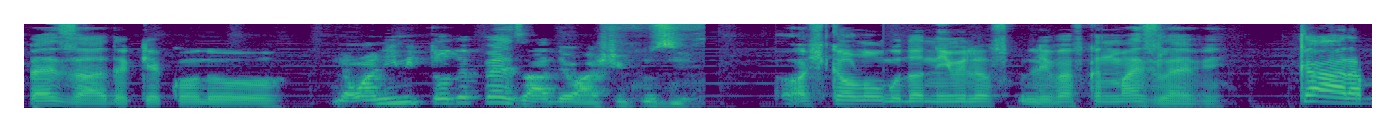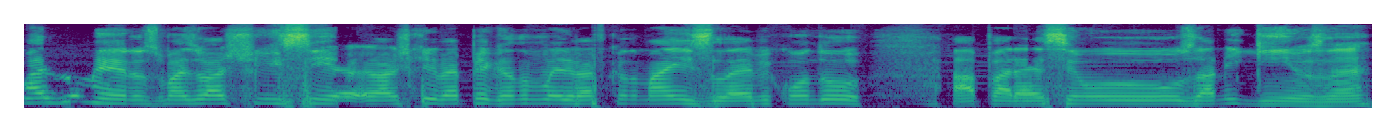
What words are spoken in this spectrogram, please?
pesada, que é quando não, o anime todo é pesado, eu acho, inclusive. Eu acho que ao longo do anime ele, ele vai ficando mais leve. Cara, mais ou menos, mas eu acho que sim, eu acho que ele vai pegando, ele vai ficando mais leve quando aparecem os amiguinhos, né?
